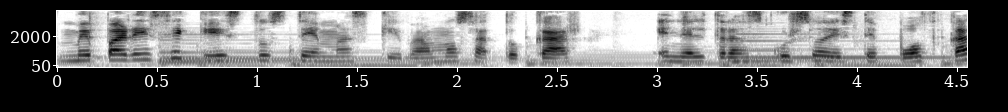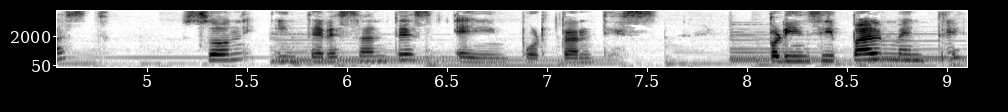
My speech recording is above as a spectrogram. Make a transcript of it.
Me parece que estos temas que vamos a tocar en el transcurso de este podcast son interesantes e importantes, principalmente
